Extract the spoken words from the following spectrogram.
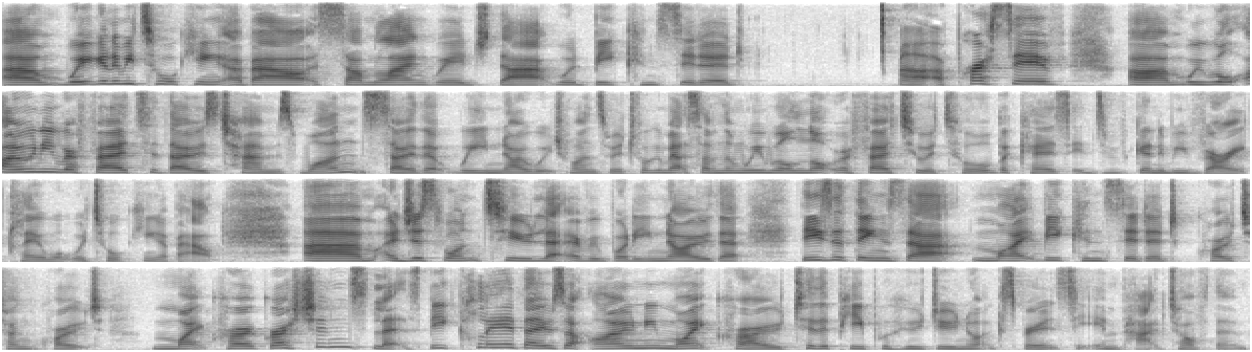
Um, we're going to be talking about some language that would be considered uh, oppressive. Um, we will only refer to those terms once so that we know which ones we're talking about. Some of them we will not refer to at all because it's going to be very clear what we're talking about. Um, I just want to let everybody know that these are things that might be considered quote unquote microaggressions. Let's be clear, those are only micro to the people who do not experience the impact of them.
